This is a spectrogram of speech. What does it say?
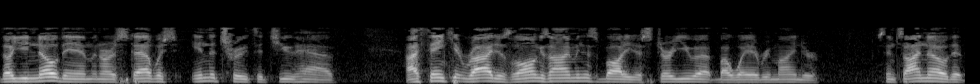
though you know them and are established in the truth that you have. I think it right as long as I am in this body to stir you up by way of reminder since I know that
